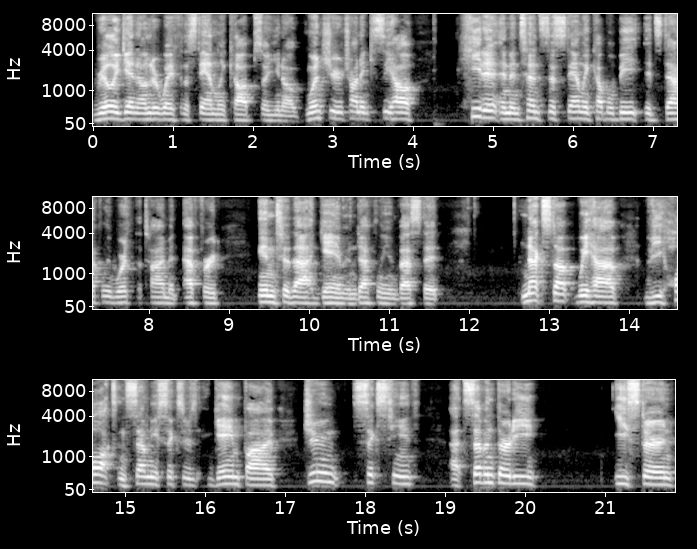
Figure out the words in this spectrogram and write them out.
Really getting underway for the Stanley Cup. So, you know, once you're trying to see how heated and intense this Stanley Cup will be, it's definitely worth the time and effort into that game and definitely invest it. Next up, we have the Hawks and 76ers game five, June 16th at 7:30 Eastern,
